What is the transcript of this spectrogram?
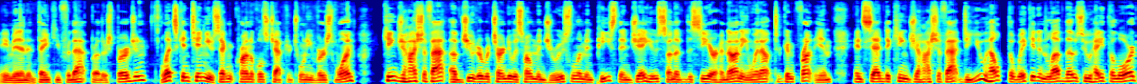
Amen. And thank you for that, Brother Spurgeon. Let's continue. Second Chronicles chapter 20, verse 1. King Jehoshaphat of Judah returned to his home in Jerusalem in peace. Then Jehu, son of the seer Hanani, went out to confront him and said to King Jehoshaphat, Do you help the wicked and love those who hate the Lord?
